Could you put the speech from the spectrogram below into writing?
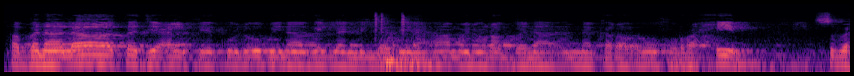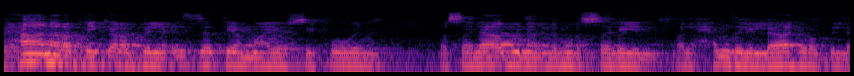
ربنا لا تجعل في قلوبنا غلا للذين آمنوا. ربنا إنك رؤوف رحيم. سبحان ربك رب العزة عما يصفون وسلام على المرسلين والحمد لله رب العالمين.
